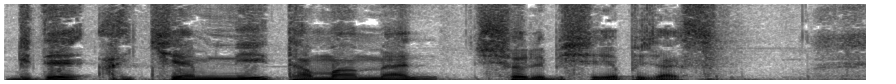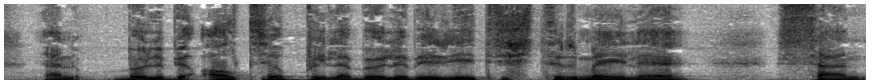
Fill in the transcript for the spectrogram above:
bir de hakemliği tamamen şöyle bir şey yapacaksın. Yani böyle bir altyapıyla böyle bir yetiştirmeyle sen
